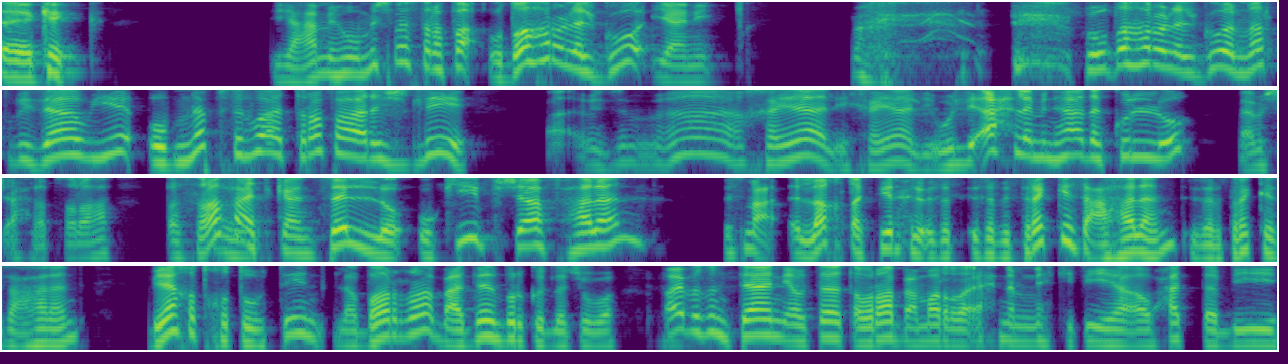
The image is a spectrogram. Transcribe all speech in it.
آه، كيك. يا عمي هو مش بس رفع وظهره للجول يعني هو ظهره للجول نط بزاوية وبنفس الوقت رفع رجليه. آه خيالي خيالي. واللي أحلى من هذا كله لا مش أحلى بصراحة بس رفعت كانسيلو وكيف شاف هالاند. اسمع اللقطة كتير حلوة. إذا إذا بتركز على هالاند إذا بتركز على هالاند بياخذ خطوتين لبرا بعدين بركض لجوا. هاي بظن ثاني أو ثالث أو رابع مرة إحنا بنحكي فيها أو حتى ب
